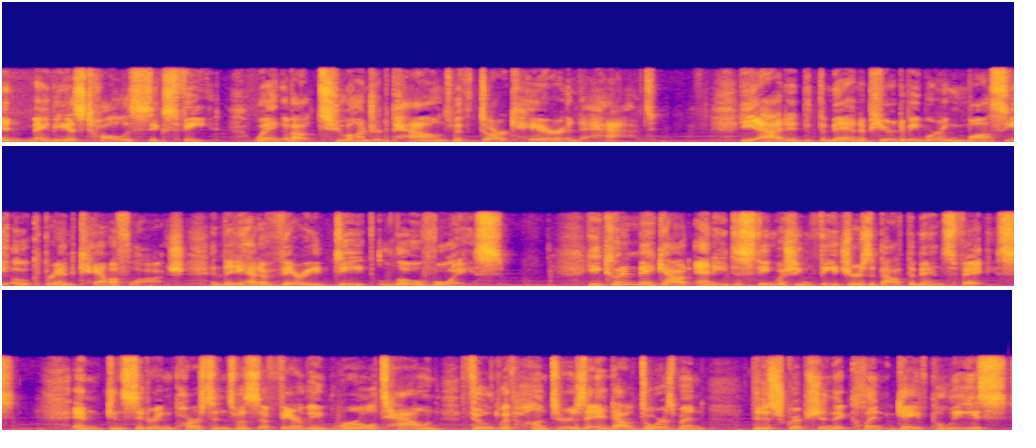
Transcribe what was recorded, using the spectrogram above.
and maybe as tall as 6 feet, weighing about 200 pounds with dark hair and a hat. He added that the man appeared to be wearing Mossy Oak brand camouflage and that he had a very deep, low voice. He couldn't make out any distinguishing features about the man's face. And considering Parsons was a fairly rural town filled with hunters and outdoorsmen, the description that Clint gave police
